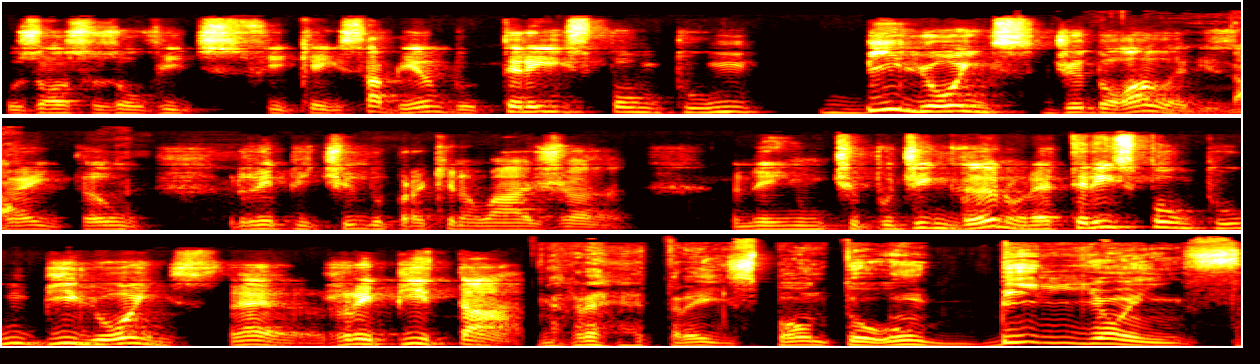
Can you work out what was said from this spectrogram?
os nossos ouvintes fiquem sabendo, 3,1 bilhões de dólares, né? Então, repetindo para que não haja nenhum tipo de engano, né? 3,1 bilhões, né? Repita. 3,1 bilhões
